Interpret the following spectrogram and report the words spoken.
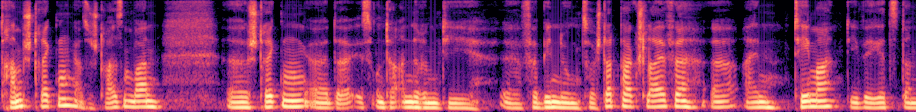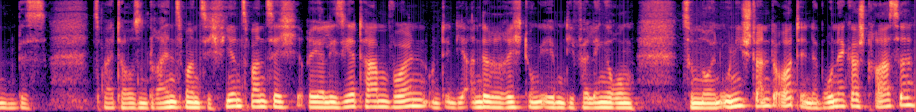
Tramstrecken, also Straßenbahnstrecken. Äh, da ist unter anderem die äh, Verbindung zur Stadtparkschleife äh, ein Thema, die wir jetzt dann bis 2023, 2024 realisiert haben wollen und in die andere Richtung eben die Verlängerung zum neuen Uni-Standort in der Brunecker Straße,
